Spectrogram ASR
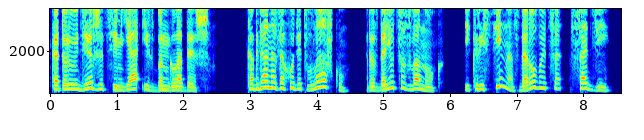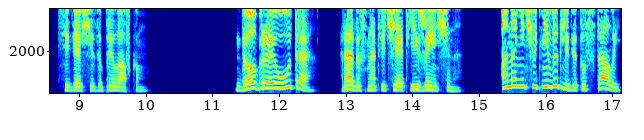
которую держит семья из Бангладеш. Когда она заходит в лавку, раздается звонок, и Кристина здоровается с Ади, сидящей за прилавком. «Доброе утро!» — радостно отвечает ей женщина. Она ничуть не выглядит усталой,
